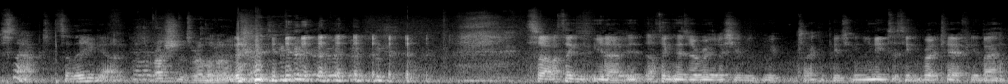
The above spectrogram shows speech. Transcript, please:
snapped. So there you go. Well, the Russians were a little so I think you know it, I think there's a real issue with, with cloud computing, and you need to think very carefully about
